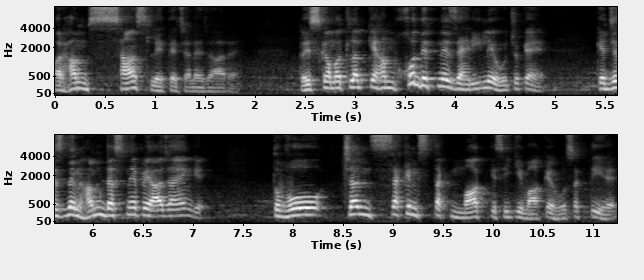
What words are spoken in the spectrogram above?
और हम सांस लेते चले जा रहे हैं। तो इसका मतलब कि हम खुद इतने जहरीले हो चुके हैं कि जिस दिन हम डसने पे आ जाएँगे तो वो चंद सेकंड्स तक मौत किसी की वाक़ हो सकती है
